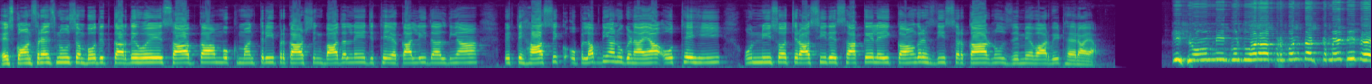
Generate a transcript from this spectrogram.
ਇਸ ਕਾਨਫਰੰਸ ਨੂੰ ਸੰਬੋਧਿਤ ਕਰਦੇ ਹੋਏ ਸਾਬਕਾ ਮੁੱਖ ਮੰਤਰੀ ਪ੍ਰਕਾਸ਼ ਸਿੰਘ ਬਾਦਲ ਨੇ ਜਿੱਥੇ ਅਕਾਲੀ ਦਲ ਦੀਆਂ ਇਤਿਹਾਸਿਕ ਉਪਲਬਧੀਆਂ ਨੂੰ ਗਿਣਾਇਆ, ਉੱਥੇ ਹੀ 1984 ਦੇ ਸਾਕੇ ਲਈ ਕਾਂਗਰਸ ਦੀ ਸਰਕਾਰ ਨੂੰ ਜ਼ਿੰਮੇਵਾਰ ਵੀ ਠਹਿਰਾਇਆ। ਕਿ ਸ਼੍ਰੋਮਣੀ ਗੁਰਦੁਆਰਾ ਪ੍ਰਬੰਧਕ ਕਮੇਟੀ ਤੇ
